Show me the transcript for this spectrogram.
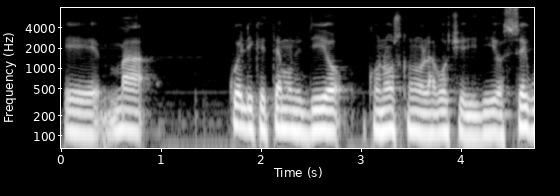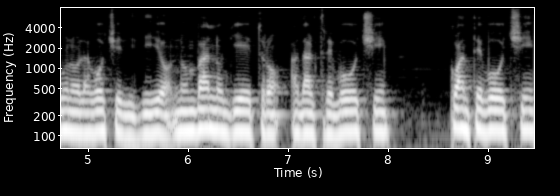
e, ma quelli che temono Dio conoscono la voce di Dio, seguono la voce di Dio, non vanno dietro ad altre voci, quante voci,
